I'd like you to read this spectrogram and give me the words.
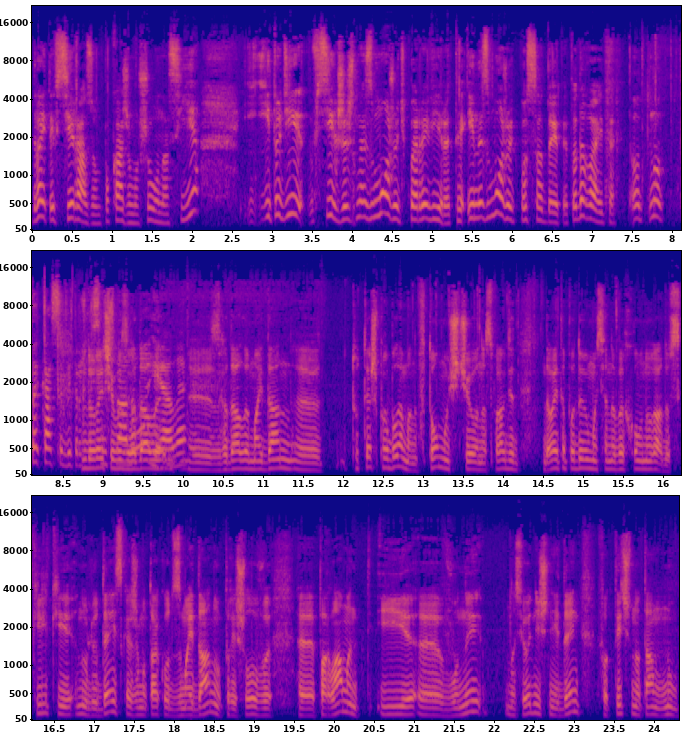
Давайте всі разом покажемо, що у нас є. І, і тоді всіх же ж не зможуть перевірити і не зможуть посадити. То давайте, от ну така собі трошки До речі, ви згадали, аналогія, але е, згадали Майдан. Тут теж проблема в тому, що насправді давайте подивимося на Верховну Раду. Скільки ну людей, скажімо так, от з майдану прийшло в е, парламент, і е, вони. На сьогоднішній день фактично там, ну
